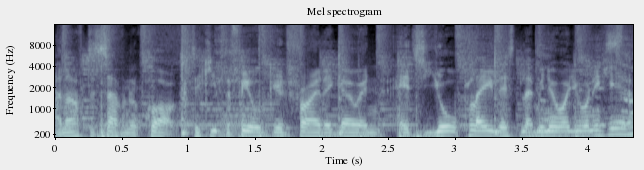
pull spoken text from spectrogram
And after 7 o'clock, to keep the Feel Good Friday going, it's your playlist. Let me know what you want to hear.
